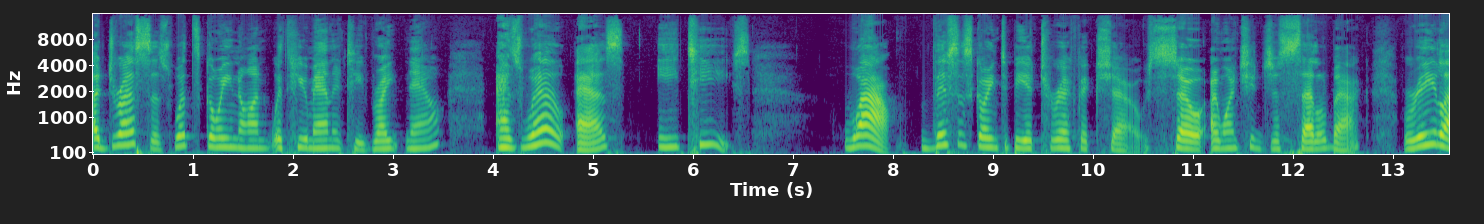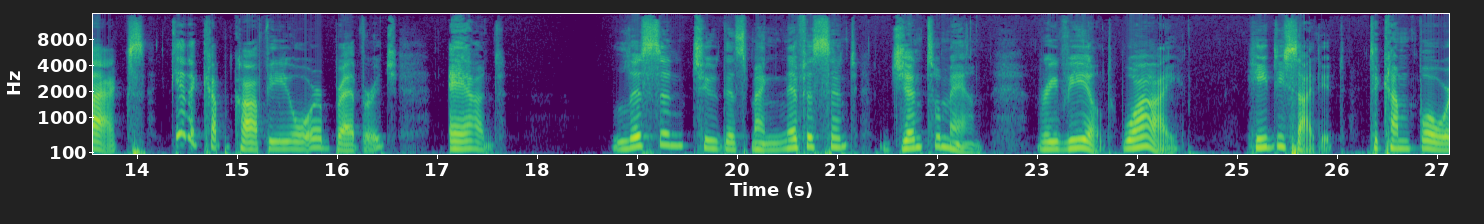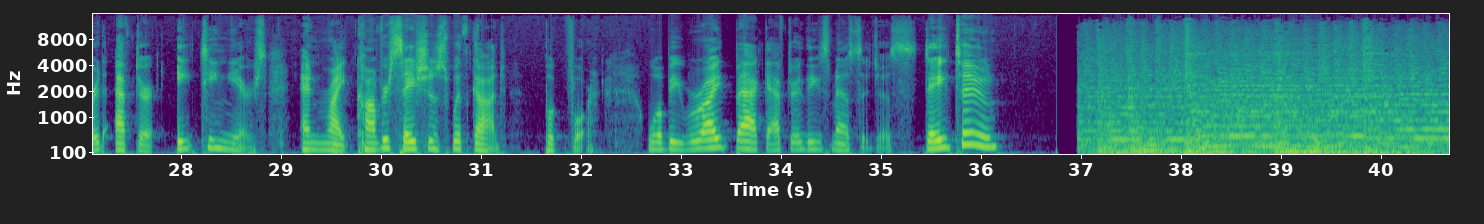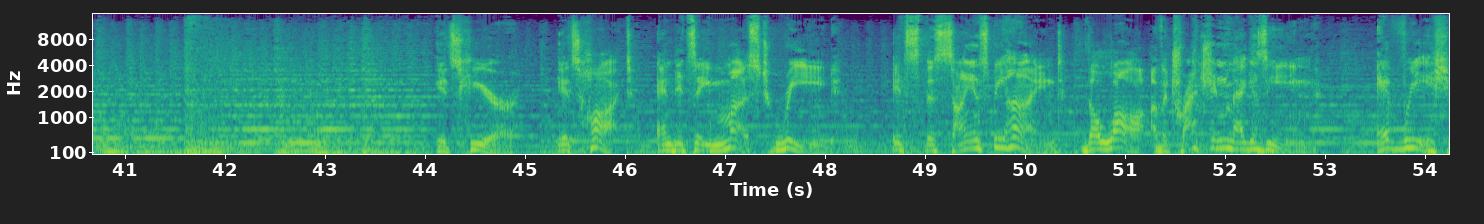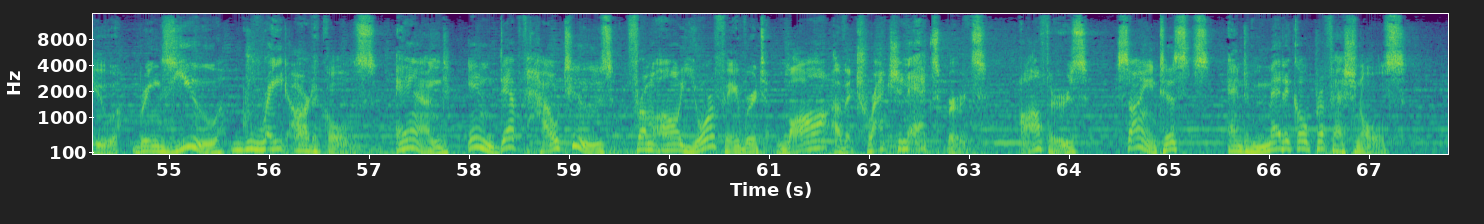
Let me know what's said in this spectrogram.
addresses what's going on with humanity right now, as well as ETs. Wow, this is going to be a terrific show. So I want you to just settle back, relax, get a cup of coffee or a beverage, and Listen to this magnificent gentleman revealed why he decided to come forward after 18 years and write Conversations with God, Book 4. We'll be right back after these messages. Stay tuned. It's here, it's hot, and it's a must read. It's the science behind The Law of Attraction magazine. Every issue brings you great articles and in depth how to's from all your favorite Law of Attraction experts, authors, scientists, and medical professionals.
